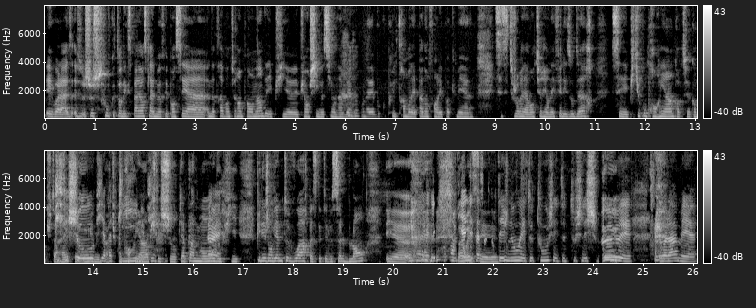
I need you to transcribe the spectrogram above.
et voilà, je, je, trouve que ton expérience là, elle me fait penser à, notre aventure un peu en Inde et puis euh, et puis en Chine aussi, on avait on avait beaucoup pris le train, on n'avait pas d'enfants à l'époque, mais c'est toujours une aventure et en effet les odeurs c'est puis tu comprends rien quand tu quand tu t'arrêtes il fait chaud puis il y a pas de tu comprends rien puis il fait chaud puis il y a plein de monde et puis puis les gens viennent te voir parce que tu es le seul blanc et euh... les gens viennent et s'assoient sur tes genoux et te touchent et te touchent les cheveux et, voilà mais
